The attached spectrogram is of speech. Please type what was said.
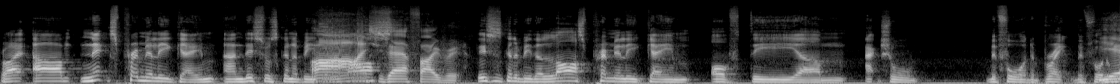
Right. Um, next Premier League game, and this was going to be the Ah, last. this is our favourite. this is going to be the last Premier League game of the um, actual before the break before the Yeah,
